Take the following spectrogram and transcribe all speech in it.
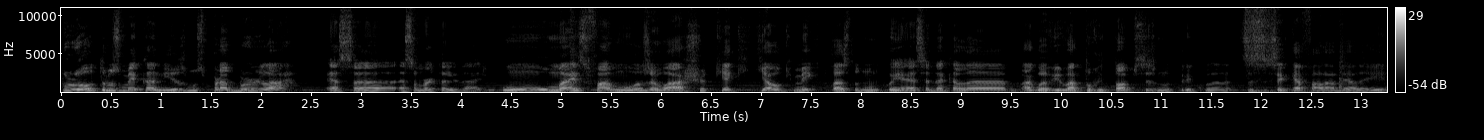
por outros mecanismos para burlar essa, essa mortalidade. Né? O mais famoso, eu acho, que é, que é o que meio que quase todo mundo conhece, é daquela água-viva Turritopsis nutrícula, né? Se você quer falar dela aí,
